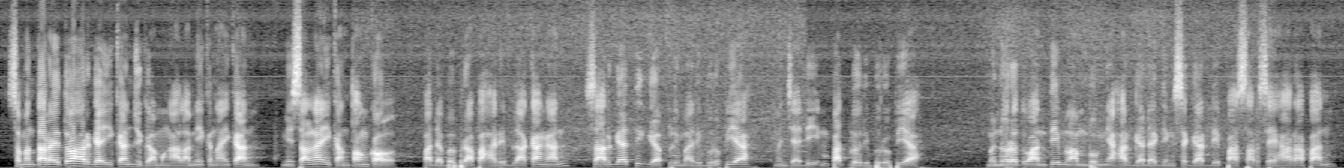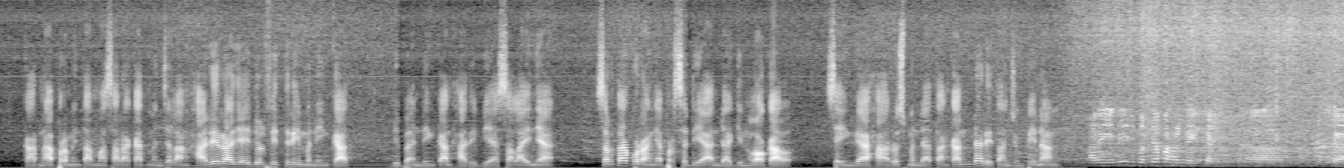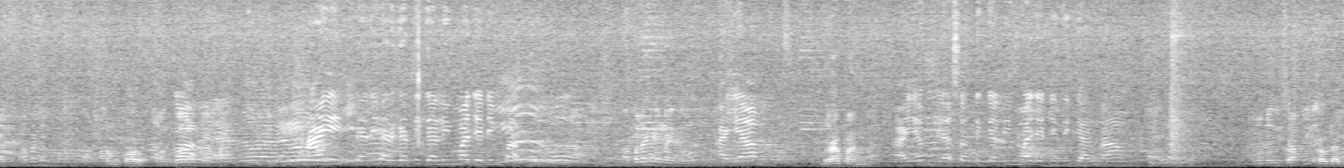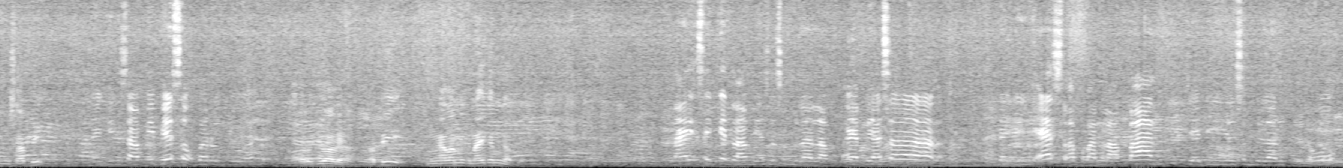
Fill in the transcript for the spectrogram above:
Sementara itu harga ikan juga mengalami kenaikan. Misalnya ikan tongkol, pada beberapa hari belakangan seharga Rp35.000 menjadi Rp40.000. Menurut Wanti melambungnya harga daging segar di Pasar Seharapan karena permintaan masyarakat menjelang Hari Raya Idul Fitri meningkat dibandingkan hari biasa lainnya, serta kurangnya persediaan daging lokal sehingga harus mendatangkan dari Tanjung Pinang. Hari ini seperti apa harga ikan? Uh, ikan apa nih? Tongkol. Tongkol berapa? Naik dari harga 35 jadi 40. Apalagi yang naik Bu? Ayam, Berapa nih? ayam biasa 35 jadi 36. Kalau daging sapi? Kalau daging sapi Daging sapi besok baru jual. baru jual ya. Tapi mengalami kenaikan nggak? Bu? Naik sedikit lah biasa 98. Eh biasa daging es 88 jadi 90. Oh,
